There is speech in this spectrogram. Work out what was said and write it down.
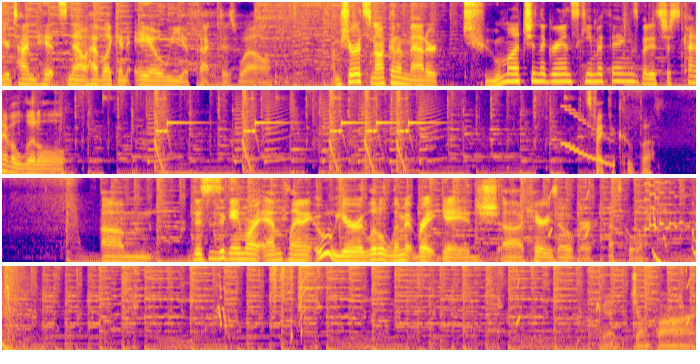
your timed hits now have like an AoE effect as well. I'm sure it's not going to matter too much in the grand scheme of things, but it's just kind of a little Um, this is a game where I am planning... Ooh, your little limit break gauge uh, carries over. That's cool. Gonna jump on.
